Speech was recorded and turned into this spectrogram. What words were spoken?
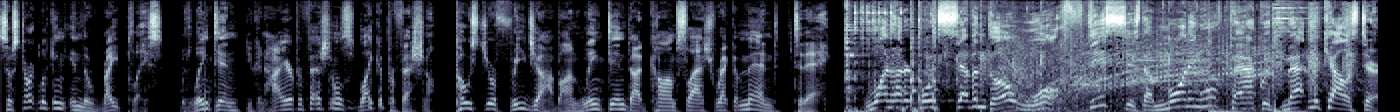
So start looking in the right place. With LinkedIn, you can hire professionals like a professional. Post your free job on linkedin.com slash recommend today. 100.7 The Wolf. This is the Morning Wolf Pack with Matt McAllister.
